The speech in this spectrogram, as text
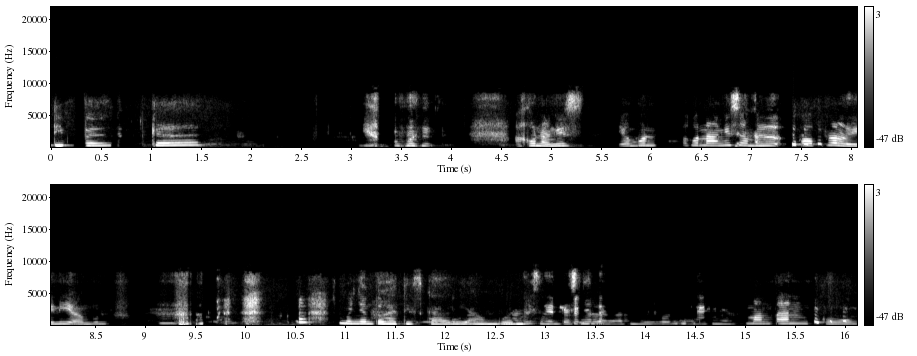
Dipengkan. Aku nangis. Ya ampun, aku nangis sambil kopral loh ini ya ampun. Menyentuh hati sekali, ya ampun. Nangis lewat mulut. Mantanku.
